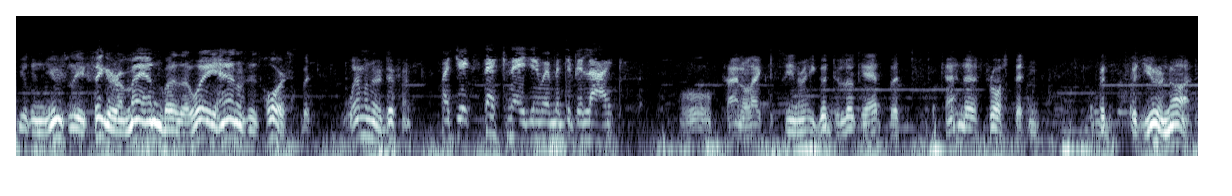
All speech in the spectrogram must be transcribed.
you can usually figure a man by the way he handles his horse, but women are different. What do you expect Canadian women to be like? Oh, kind of like the scenery, good to look at, but kind of frostbitten. But but you're not.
